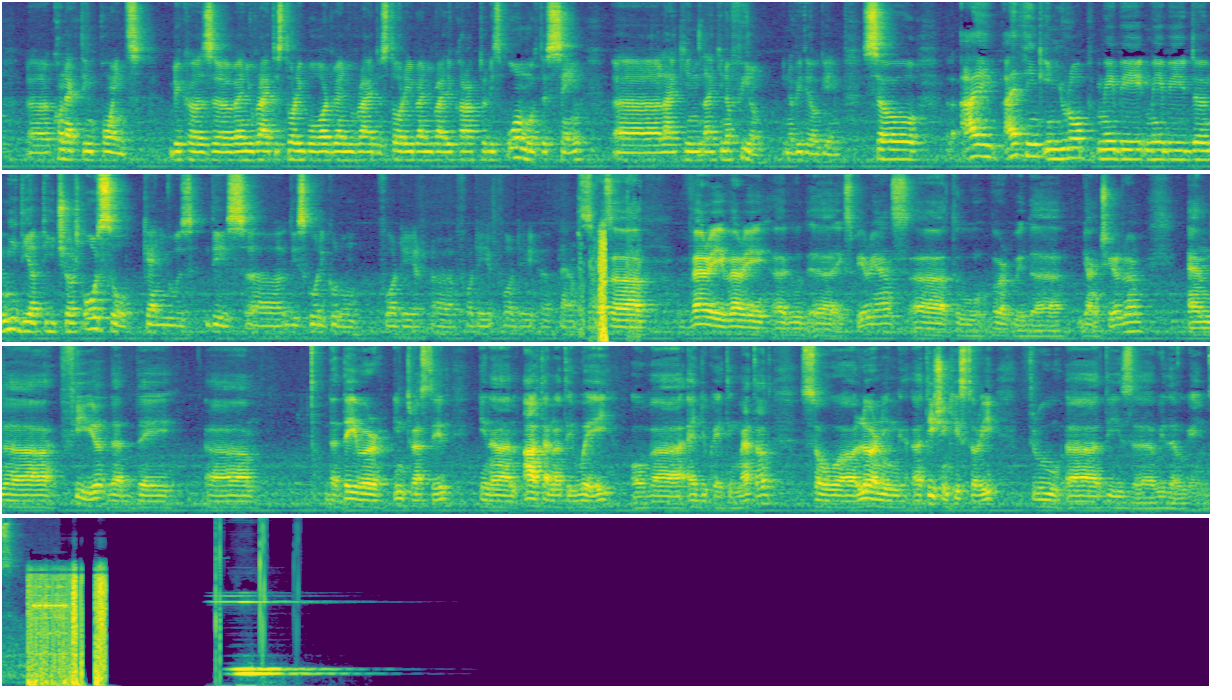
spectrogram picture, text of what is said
connecting points because when you write a storyboard, when you write the story, when you write the character, it's almost the same like in like in a film, in a video game. So I, I think in Europe maybe maybe the media teachers also can use this uh, this curriculum for their uh, for their for their uh, plans. It was a very very uh, good uh, experience uh, to work with young children and uh, feel that they uh, that they were interested in an alternative way of uh, educating method. So uh, learning uh, teaching history through uh, these video games.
